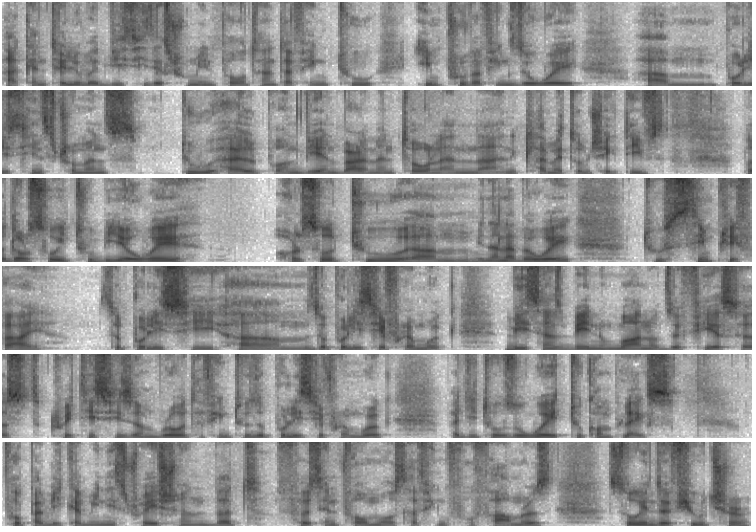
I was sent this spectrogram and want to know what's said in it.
I can tell you that this is extremely important, I think, to improve, I think, the way um, policy instruments do help on the environmental and, uh, and climate objectives, but also it will be a way also to, um, in another way, to simplify the policy, um, the policy framework. This has been one of the fiercest criticism brought, I think, to the policy framework, that it was way too complex for public administration, but first and foremost, I think, for farmers. So in the future,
